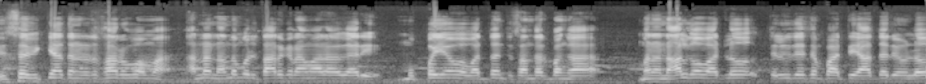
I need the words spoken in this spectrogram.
విశ్వవిఖ్యాత నట సార్వభౌమ అన్న నందమూరి తారక రామారావు గారి ముప్పైవ వర్ధంతి సందర్భంగా మన నాలుగో వార్డులో తెలుగుదేశం పార్టీ ఆధ్వర్యంలో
